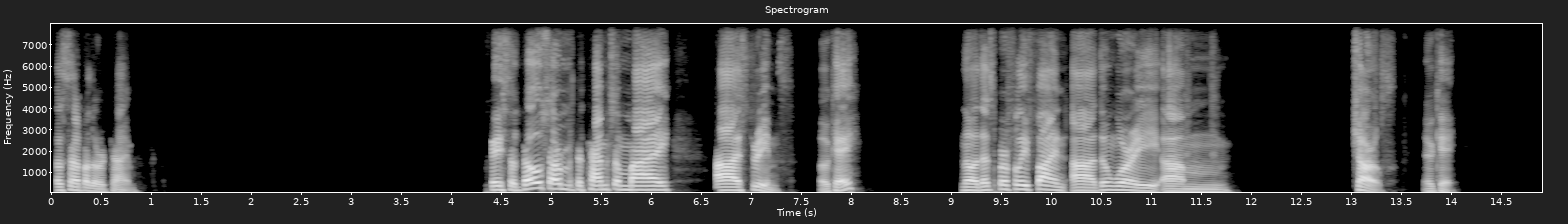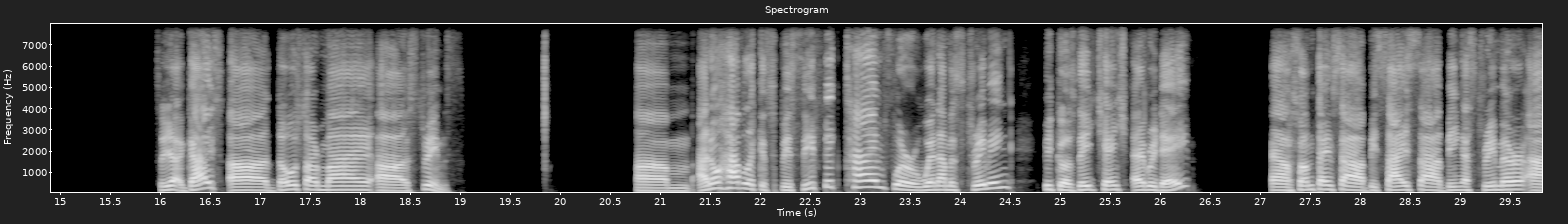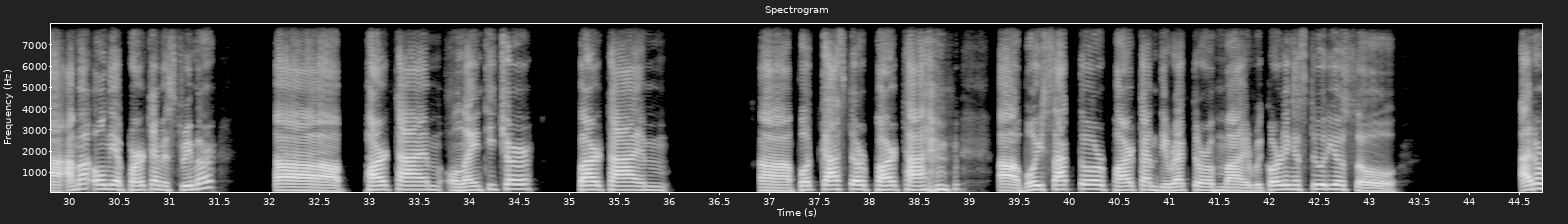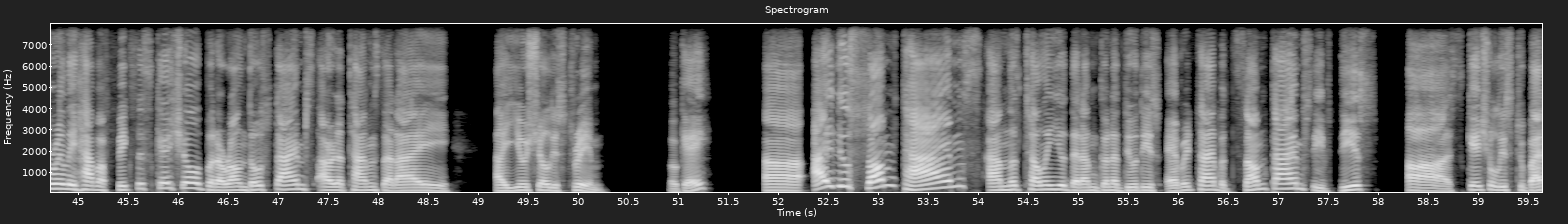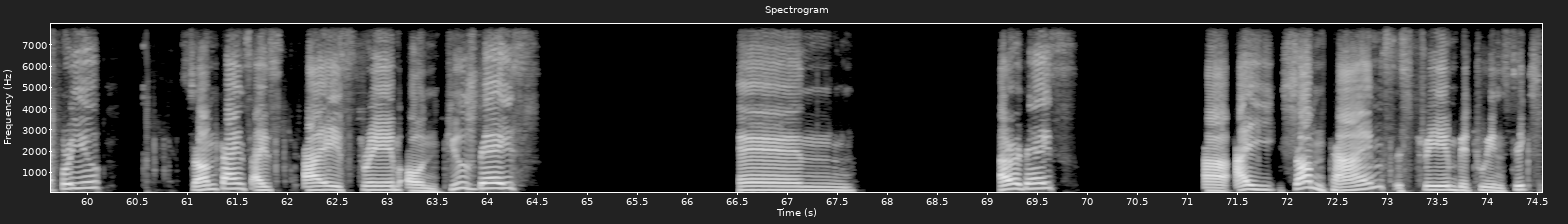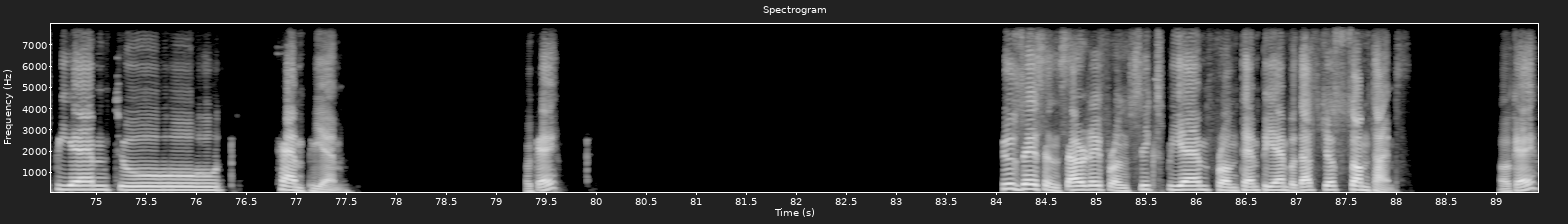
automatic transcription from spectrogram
El Salvador time. Okay, so those are the times of my uh streams. Okay. No, that's perfectly fine. Uh, don't worry, um, Charles. Okay. So yeah, guys, uh, those are my uh streams. Um, I don't have like a specific time for when I'm streaming because they change every day. Uh, sometimes, uh, besides uh, being a streamer, uh, I'm only a part-time streamer, uh, part-time online teacher, part-time uh, podcaster, part-time uh, voice actor, part-time director of my recording studio. So I don't really have a fixed schedule, but around those times are the times that I I usually stream. Okay. Uh, I do sometimes. I'm not telling you that I'm gonna do this every time, but sometimes if this uh schedule is too bad for you, sometimes I I stream on Tuesdays and Saturdays. Uh, I sometimes stream between 6 p.m. to 10 p.m. Okay. Tuesdays and Saturday from 6 PM, from 10 PM, but that's just sometimes. Okay?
